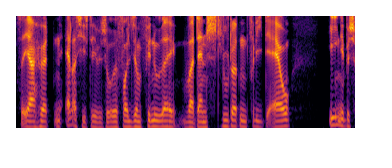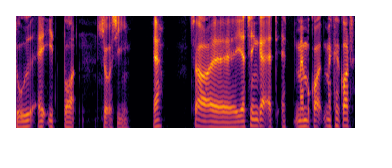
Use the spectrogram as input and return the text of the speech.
Så jeg har hørt den aller sidste episode, for at ligesom finde ud af, hvordan slutter den, fordi det er jo en episode af et bånd, så at sige. Ja, så øh, jeg tænker, at, at man, må godt, man kan godt,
